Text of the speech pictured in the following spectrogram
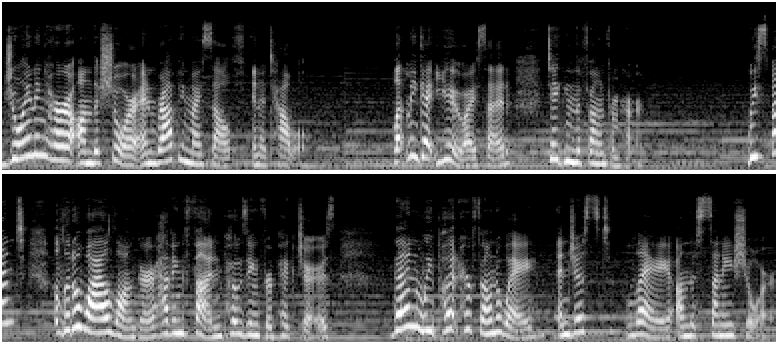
joining her on the shore and wrapping myself in a towel. Let me get you, I said, taking the phone from her. We spent a little while longer having fun posing for pictures. Then we put her phone away and just lay on the sunny shore,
